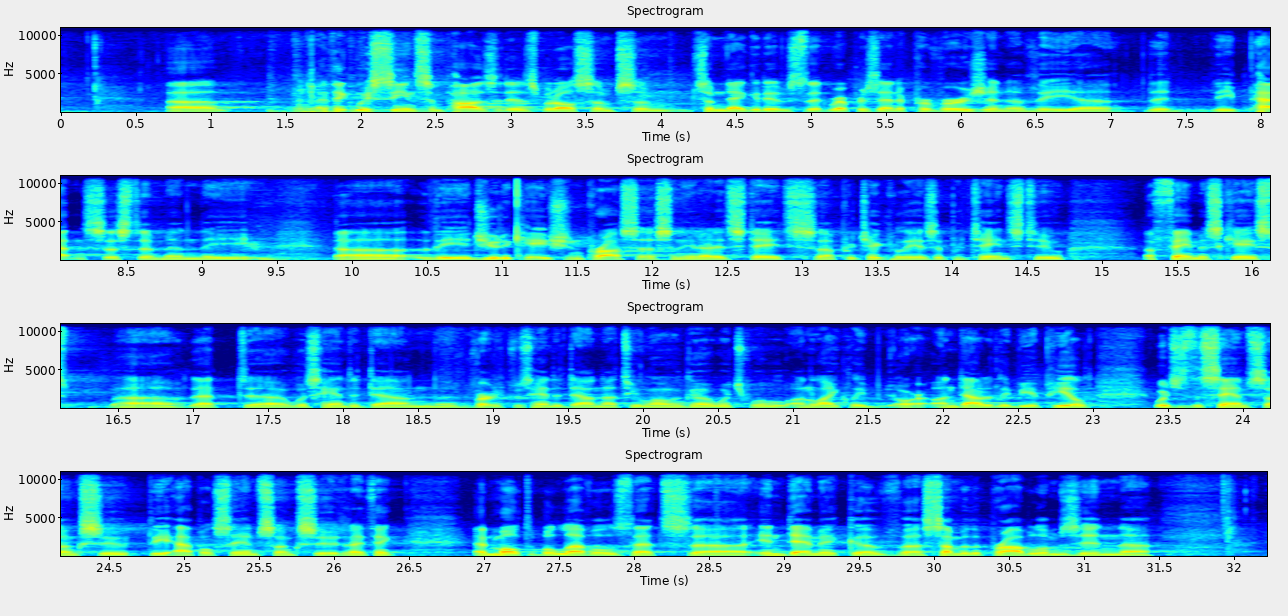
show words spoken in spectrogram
Uh, I think we've seen some positives, but also some some negatives that represent a perversion of the uh, the, the patent system and the uh, the adjudication process in the United States, uh, particularly as it pertains to a famous case uh, that uh, was handed down, the verdict was handed down not too long ago, which will unlikely or undoubtedly be appealed, which is the Samsung suit, the Apple Samsung suit. And I think at multiple levels that's uh, endemic of uh, some of the problems in, uh,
